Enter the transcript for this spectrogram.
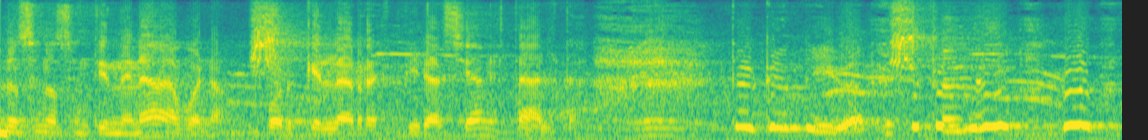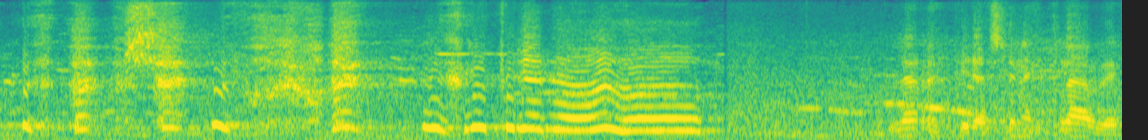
No se nos entiende nada, bueno, porque la respiración está alta. Está conmigo, está conmigo. La respiración es clave.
